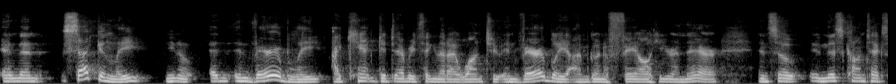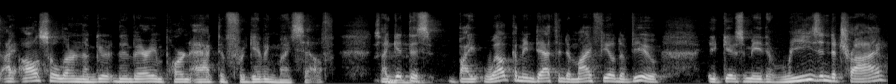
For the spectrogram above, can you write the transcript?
And then, secondly, you know, and invariably, I can't get to everything that I want to. Invariably, I'm going to fail here and there. And so, in this context, I also learn the, the very important act of forgiving myself. So, I get hmm. this by welcoming death into my field of view. It gives me the reason to try.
